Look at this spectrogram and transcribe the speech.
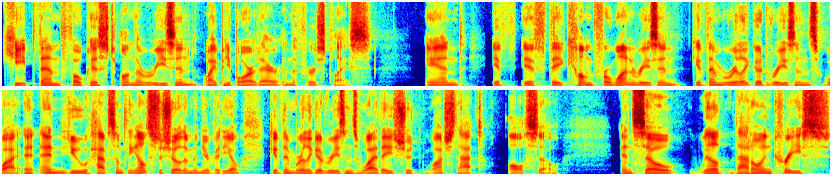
Keep them focused on the reason why people are there in the first place. And if if they come for one reason, give them really good reasons why, and you have something else to show them in your video, give them really good reasons why they should watch that also. And so will that'll increase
